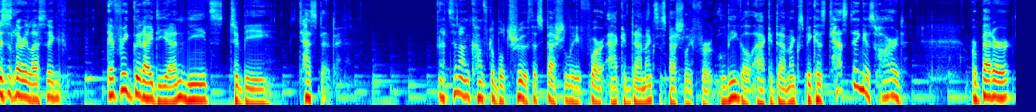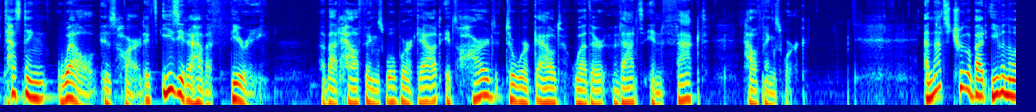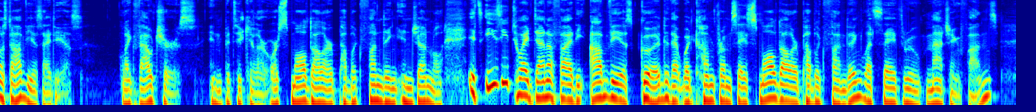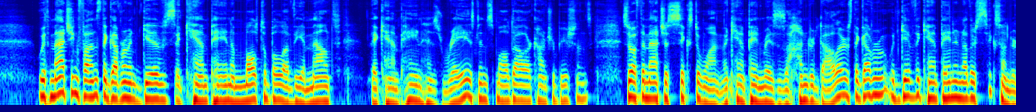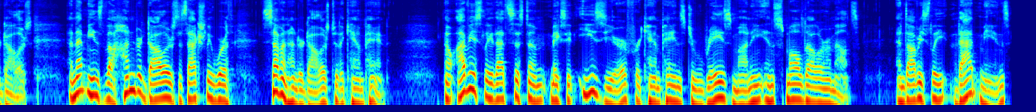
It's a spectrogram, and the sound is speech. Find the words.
This is Larry Lessig. Every good idea needs to be tested. That's an uncomfortable truth, especially for academics, especially for legal academics, because testing is hard. Or better, testing well is hard. It's easy to have a theory about how things will work out. It's hard to work out whether that's in fact how things work. And that's true about even the most obvious ideas like vouchers in particular, or small dollar public funding in general. It's easy to identify the obvious good that would come from, say, small dollar public funding, let's say through matching funds. With matching funds, the government gives a campaign a multiple of the amount the campaign has raised in small dollar contributions. So if the match is six to one, the campaign raises $100, the government would give the campaign another $600. And that means the $100 is actually worth $700 to the campaign. Now, obviously, that system makes it easier for campaigns to raise money in small dollar amounts. And obviously, that means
